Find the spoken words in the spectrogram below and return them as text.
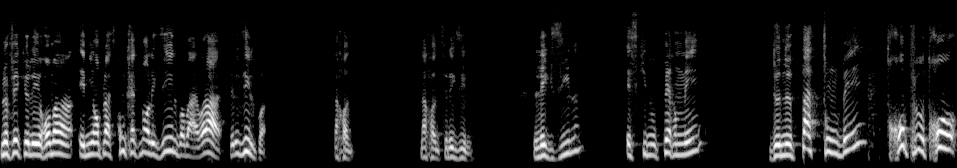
Le fait que les Romains aient mis en place concrètement l'exil, bon, bah voilà, c'est l'exil, quoi. Nachon. Nachon, c'est l'exil. L'exil est ce qui nous permet de ne pas tomber trop,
